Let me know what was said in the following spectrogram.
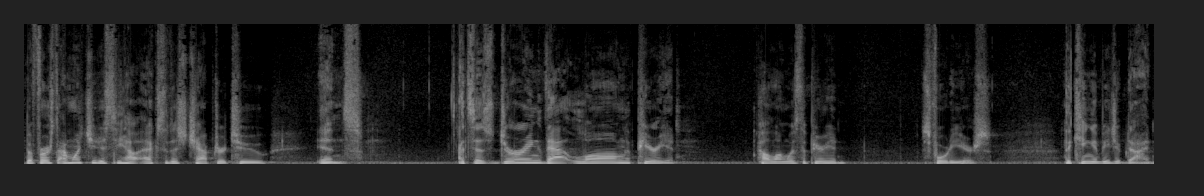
But first, I want you to see how Exodus chapter 2 ends. It says, during that long period, how long was the period? It's 40 years. The king of Egypt died.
